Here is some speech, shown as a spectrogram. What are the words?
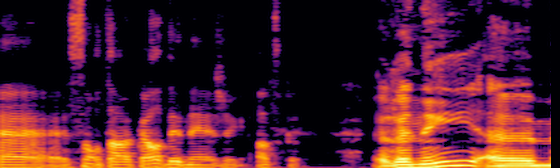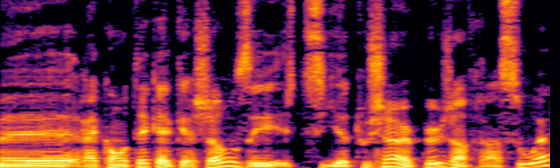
euh, sont encore déneigés, en tout cas. René euh, me racontait quelque chose et tu y as touché un peu, Jean-François.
